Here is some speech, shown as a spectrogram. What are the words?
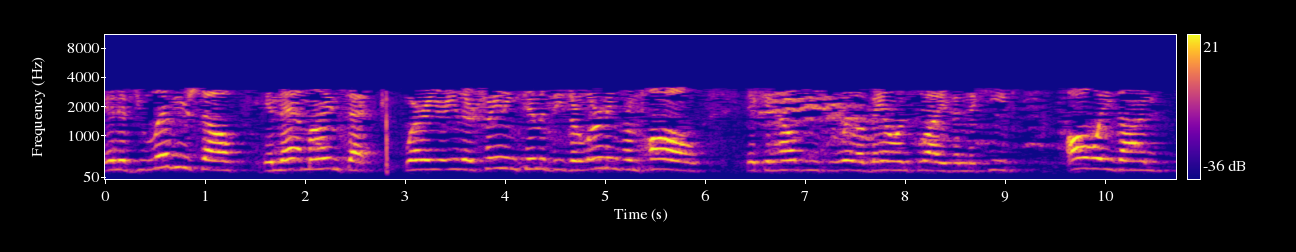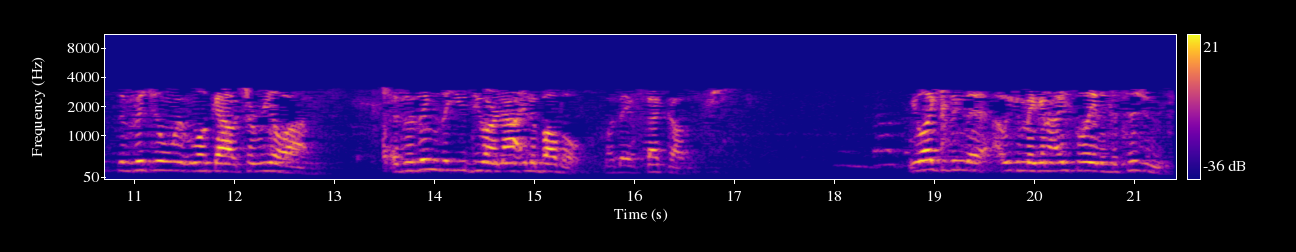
And if you live yourself in that mindset where you're either training Timothy's or learning from Paul, it can help you to live a balanced life and to keep always on the vigilant lookout to realize that the things that you do are not in a bubble, but they affect others. We like to think that we can make an isolated decision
